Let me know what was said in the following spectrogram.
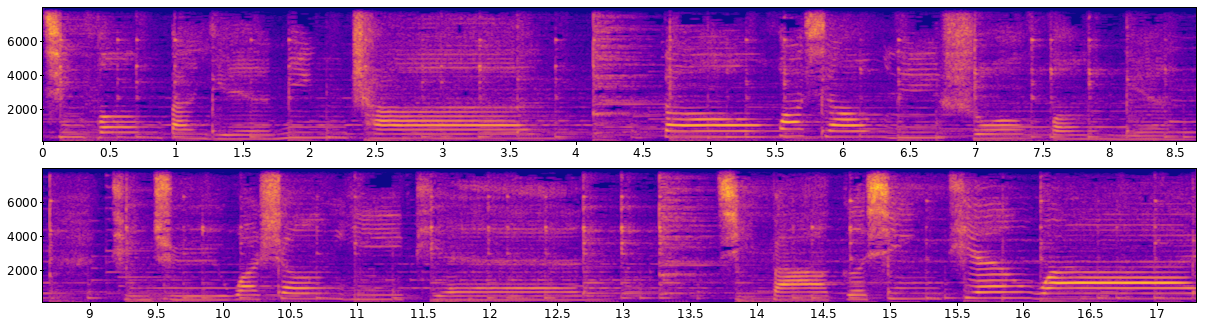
清风半夜鸣蝉。稻花香里说丰年，听取蛙声一天。七八个星天外，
